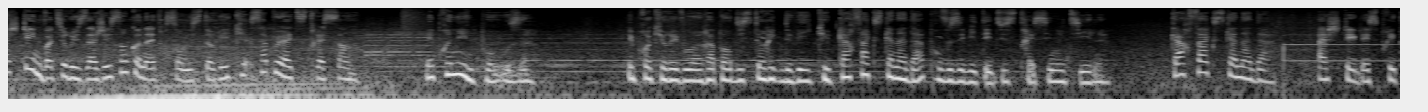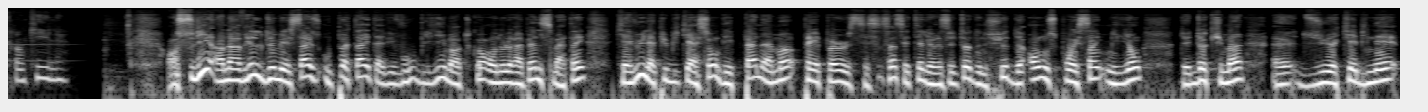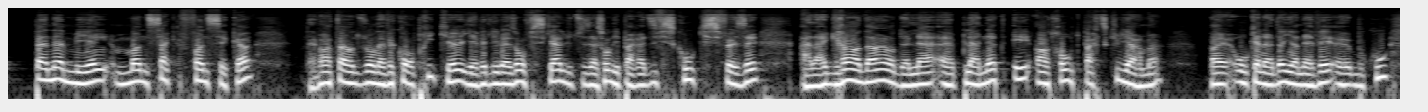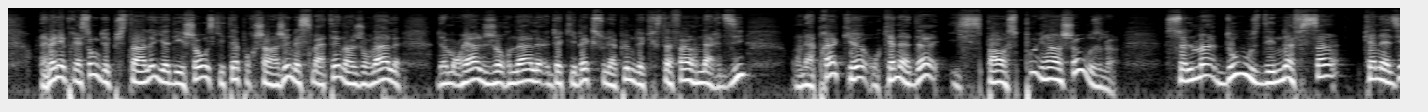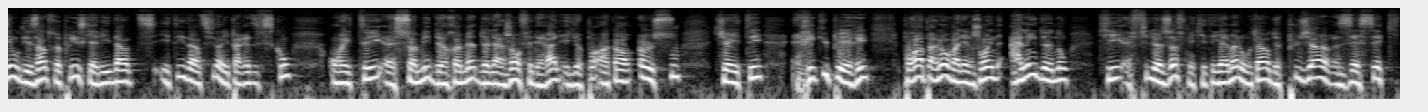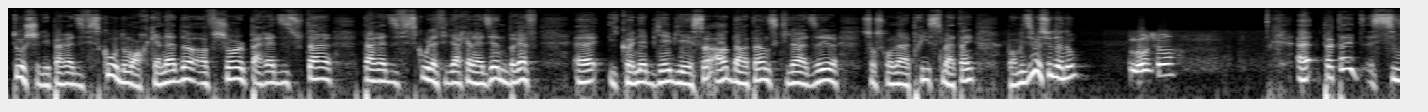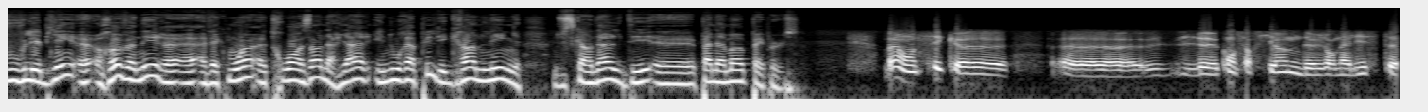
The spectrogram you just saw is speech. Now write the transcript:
Acheter une voiture usagée sans connaître son historique, ça peut être stressant. Mais prenez une pause. Et procurez-vous un rapport d'historique de véhicule Carfax Canada pour vous éviter du stress inutile. Carfax Canada. Achetez l'esprit tranquille. On se souvient en avril 2016, ou peut-être avez-vous oublié, mais en tout cas, on nous le rappelle ce matin, qu'il y a eu la publication des Panama Papers. Ça, c'était le résultat d'une fuite de 11,5 millions de documents euh, du cabinet panaméen Monsac Fonseca. On avait entendu, on avait compris qu'il y avait de l'évasion fiscale, l'utilisation des paradis fiscaux qui se faisait à la grandeur de la euh, planète et entre autres particulièrement ben, au Canada, il y en avait euh, beaucoup. On avait l'impression que depuis ce temps-là, il y a des choses qui étaient pour changer, mais ce matin, dans le journal de Montréal, journal de Québec, sous la plume de Christopher Nardi, on apprend qu'au Canada, il se passe pas grand-chose. Seulement 12 des 900 Canadiens ou des entreprises qui avaient été identifiées dans les paradis fiscaux ont été euh, sommés de remettre de l'argent au fédéral et il n'y a pas encore un sou qui a été récupéré. Pour en parler, on va aller rejoindre Alain Deneau, qui est philosophe, mais qui est également l'auteur de plusieurs essais qui touchent les paradis fiscaux, Noir Canada, Offshore, Paradis sous terre, Paradis fiscaux, la filière canadienne. Bref, euh, il connaît bien bien ça. Hâte d'entendre ce qu'il a à dire sur ce qu'on a appris ce matin. Bon midi, Monsieur Deneau. Bonjour. Euh, peut-être, si vous voulez bien, euh, revenir euh, avec moi trois ans en arrière et nous rappeler les grandes lignes du scandale des Panama Papers. Ben, on sait que le consortium de journalistes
